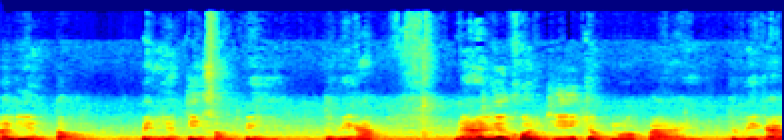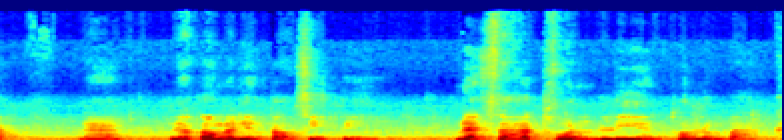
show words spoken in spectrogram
มาเรียนต่อเป็นปริญาตรีสองปีถูกไหมครับนะหรือคนที่จบมปลายถูกไหมครับนะแล้วก็มาเรียนต่อ 4 ปี นักศึกษาทนเรียนทนลำบากข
